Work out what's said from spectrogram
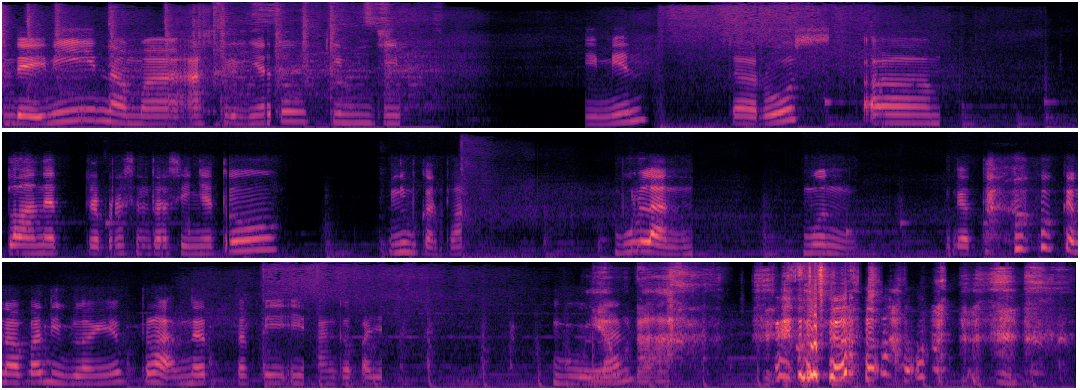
Monday ini nama aslinya tuh Kim Ji Jimin. Terus em, planet representasinya tuh ini bukan planet, bulan, moon. Nggak tahu kenapa dibilangnya planet, tapi ya, anggap aja ya bulan. udah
